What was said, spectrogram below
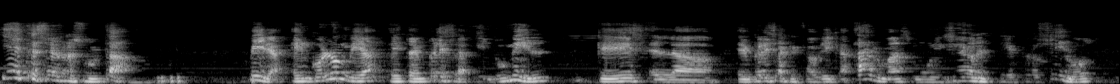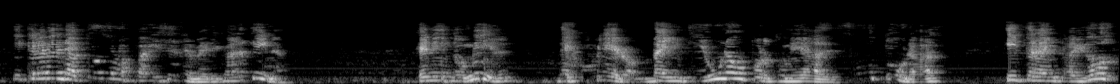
Y este es el resultado. Mira, en Colombia, esta empresa Indumil, que es la empresa que fabrica armas, municiones y explosivos, y que le vende a todos los países de América Latina. En Indumil descubrieron 21 oportunidades futuras y 32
